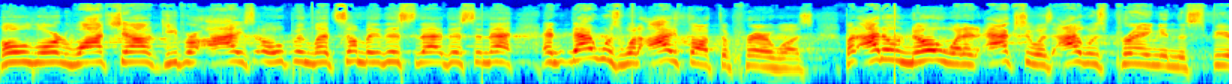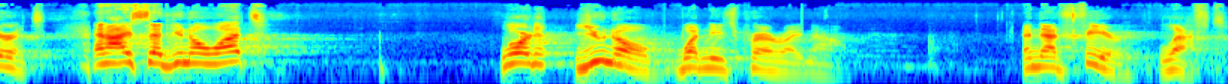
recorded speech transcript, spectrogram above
Oh Lord, watch out. Keep our eyes open. Let somebody this, that, this, and that. And that was what I thought the prayer was. But I don't know what it actually was. I was praying in the Spirit. And I said, you know what? Lord, you know what needs prayer right now. And that fear left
